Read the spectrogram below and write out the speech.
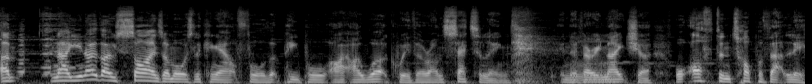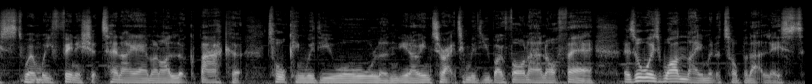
Um, now, you know those signs I'm always looking out for that people I, I work with are unsettling in their very nature, or often top of that list when we finish at 10 a.m. and I look back at talking with you all and you know interacting with you both on and off air. There's always one name at the top of that list,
